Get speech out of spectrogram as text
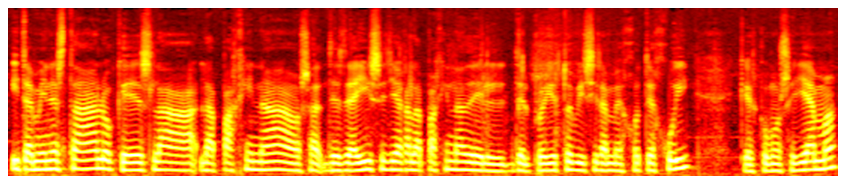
Y también está lo que es la, la página, o sea, desde ahí se llega a la página del, del proyecto Visira Mejotejuy, que es como se llama.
